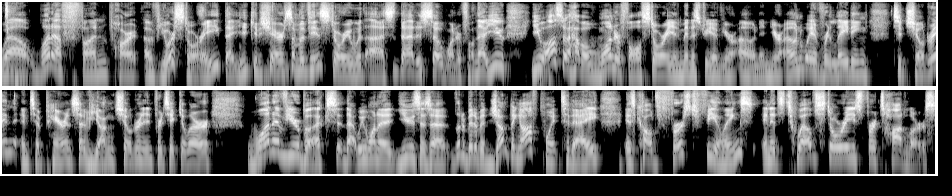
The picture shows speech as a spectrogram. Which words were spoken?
Well, what a fun part of your story that you can share some of his story with us. That is so wonderful. Now, you you also have a wonderful story and ministry of your own and your own way of relating to children and to parents of young children in particular. One of your books that we want to use as a little bit of a jumping off point today is called First Feelings, and it's 12 stories for toddlers.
